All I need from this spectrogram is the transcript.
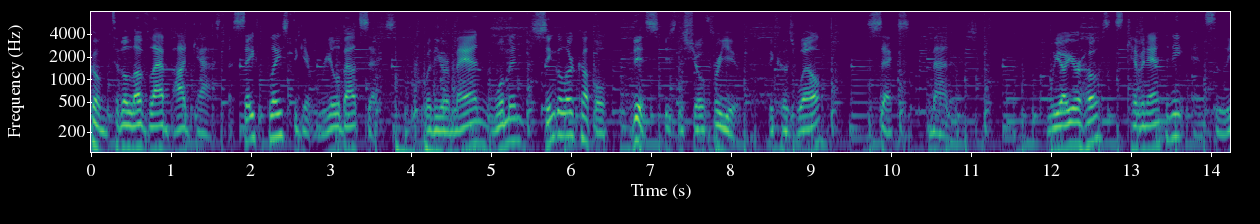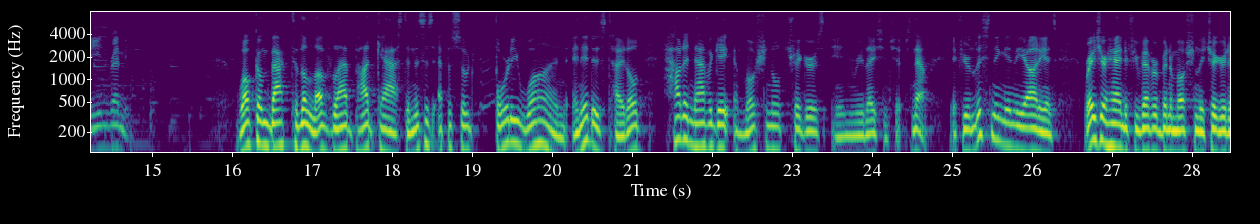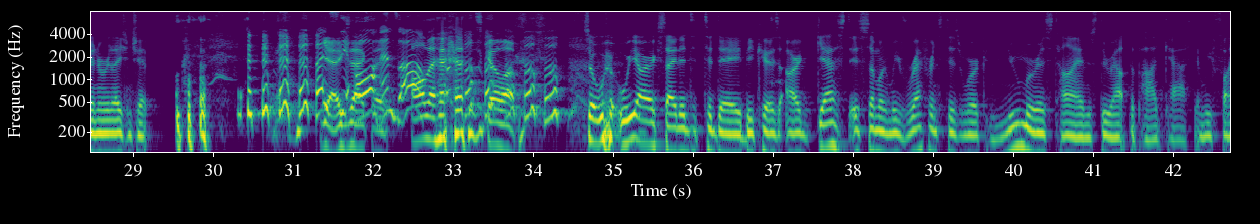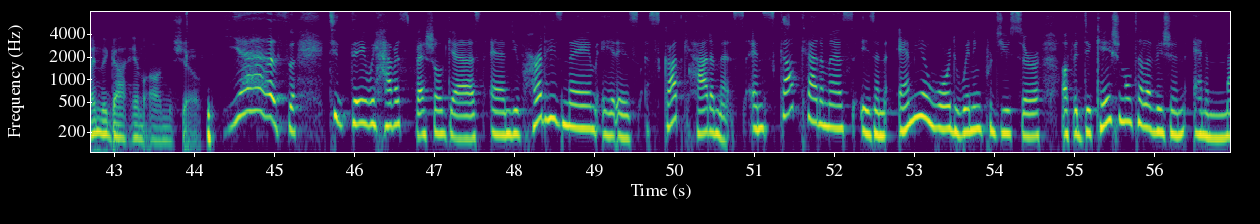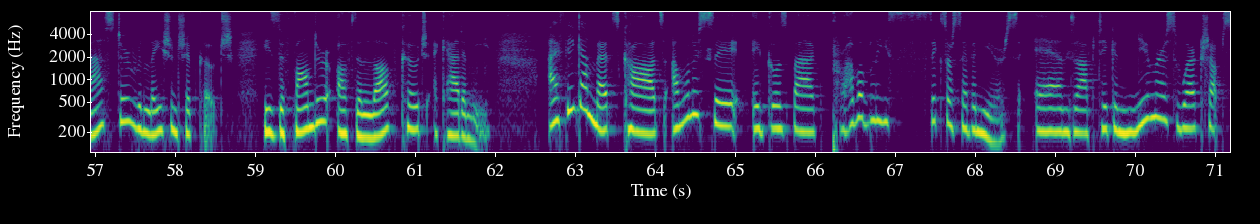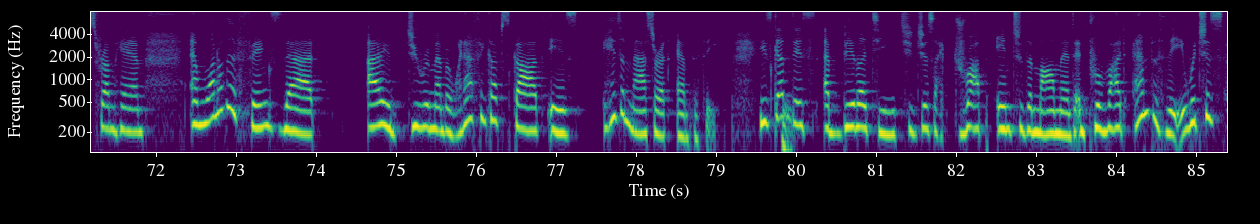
Welcome to the Love Lab Podcast, a safe place to get real about sex. Whether you're a man, woman, single, or couple, this is the show for you. Because, well, sex matters. We are your hosts, Kevin Anthony and Celine Remy. Welcome back to the Love Lab Podcast, and this is episode 41, and it is titled How to Navigate Emotional Triggers in Relationships. Now, if you're listening in the audience, raise your hand if you've ever been emotionally triggered in a relationship. okay yeah, exactly. All hands up. All the hands go up. So we are excited today because our guest is someone we've referenced his work numerous times throughout the podcast, and we finally got him on the show. Yes. Today we have a special guest, and you've heard his name. It is Scott Catamas. And Scott Catamas is an Emmy Award winning producer of educational television and a master relationship coach. He's the founder of the Love Coach Academy. I think I met Scott, I want to say it goes back probably six or seven years. And I've taken numerous workshops from him. And one of the things that I do remember when I think of Scott is he's a master at empathy. He's got hmm. this ability to just like drop into the moment and provide empathy, which is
